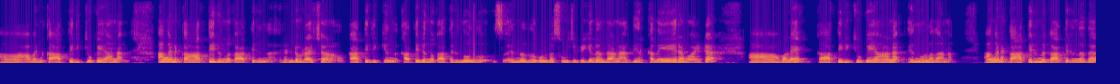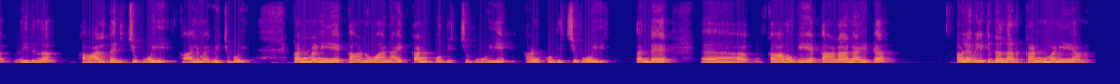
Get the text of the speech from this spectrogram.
ആ അവൻ കാത്തിരിക്കുകയാണ്. അങ്ങനെ കാത്തിരുന്ന് കാത്തിരുന്ന്. രണ്ടു പ്രാവശ്യം കാത്തിരിക്കുന്ന കാത്തിരുന്നു കാത്തിരുന്നു എന്നതുകൊണ്ട് എന്നത് കൊണ്ട് സൂചിപ്പിക്കുന്ന എന്താണ്? ദീർഘനേരമായിട്ട് അവളെ കാത്തിരിക്കുകയാണ് എന്നുള്ളതാണ്. അങ്ങനെ കാത്തിരുന്ന് കാത്തിരുന്നത് ഇരുന്ന് കാൽ തരിച്ചു പോയി കാൽ മരവിച്ചു പോയി. കൺമണിയെ കാണുവാനായി കൺ കൊതിച്ചു പോയി കൺ കൊതിച്ചു പോയി. തന്റെ കാമുകിയെ കാണാനായിട്ട് അവളെ വിളിക്കുന്നത് എന്താണ്? കൺമണിയാണ്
